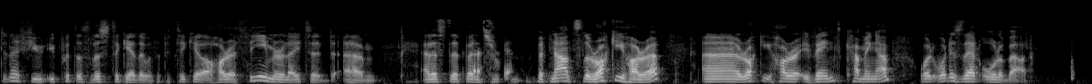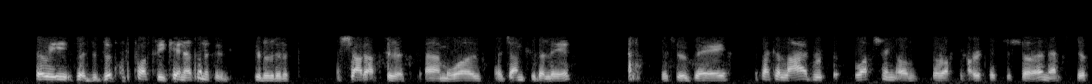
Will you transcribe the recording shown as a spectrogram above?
don't know if you, you put this list together with a particular horror theme related, um, Alistair, but it's, but now it's the Rocky Horror, uh, Rocky Horror event coming up. What, what is that all about? So we, so the, this past weekend, I just wanted to do a little bit of a shout out to it, um, was a jump to the left, which was a, it's like a live watching of the Horror Picture Show, and that's just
